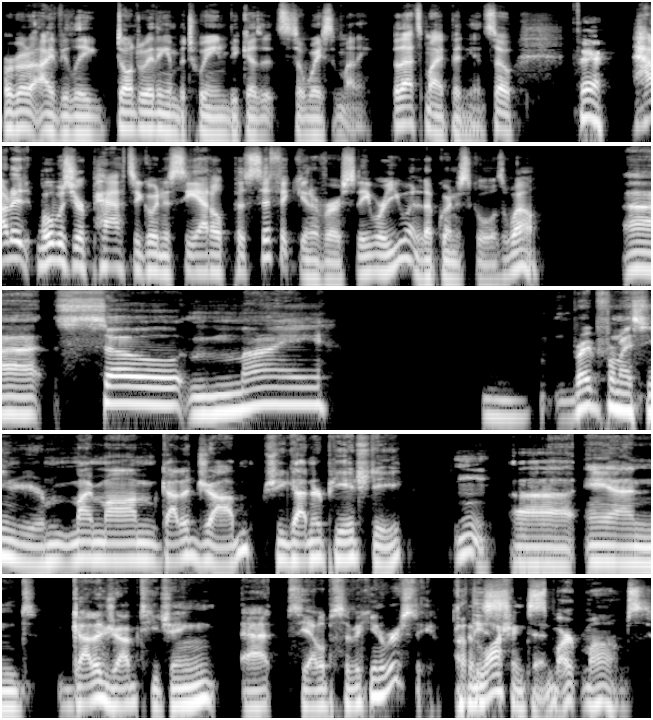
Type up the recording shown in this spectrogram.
or go to ivy league. Don't do anything in between because it's a waste of money. But that's my opinion. So fair. how did what was your path to going to seattle pacific university where you ended up going to school as well? Uh, so my right before my senior year, my mom got a job. She got her PhD, Mm. uh, and got a job teaching at Seattle Pacific University up in Washington. smart moms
